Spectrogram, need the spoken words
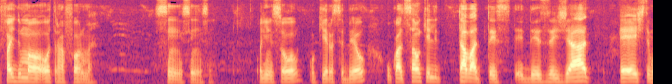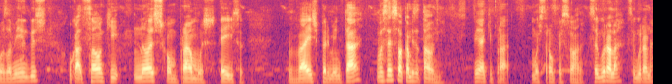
Faz de uma outra forma. Sim, sim, sim. Olhem só o que recebeu. O calção que ele estava a desejar é este, meus amigos. O calção que nós compramos. É isso. Vai experimentar. Você, sua camisa está onde? Vem aqui para mostrar ao pessoal. Segura lá, segura lá.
